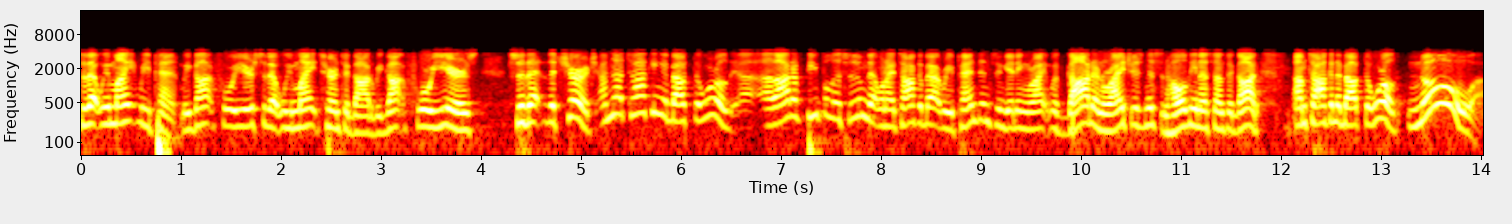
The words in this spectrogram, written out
so that we might repent. We got four years so that we might turn to God. We got four years so that the church, I'm not talking about the world. A lot of people assume that when I talk about repentance and getting right with God and righteousness and holiness unto God, I'm talking about the world. No.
